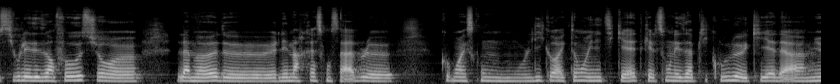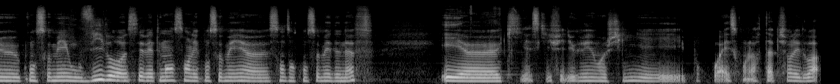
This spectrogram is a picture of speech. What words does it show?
si vous voulez des infos sur la mode, les marques responsables, comment est-ce qu'on lit correctement une étiquette, quelles sont les applis cool qui aident à mieux consommer ou vivre ses vêtements sans les consommer, sans en consommer de neuf et euh, qui est-ce qui fait du greenwashing et pourquoi est-ce qu'on leur tape sur les doigts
